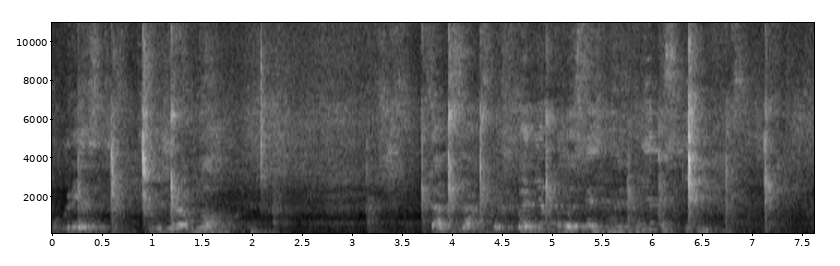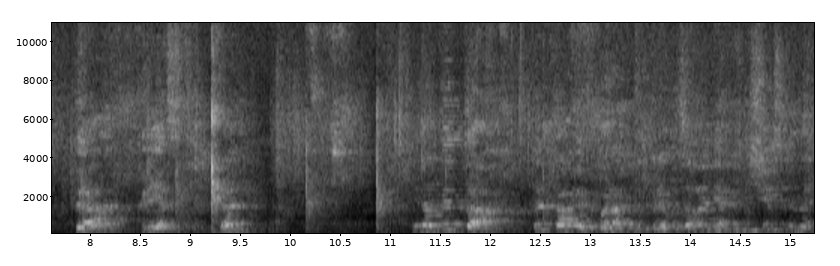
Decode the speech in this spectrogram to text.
У крест будет равно там сам экспонент, но здесь будет минус и TA крест. Да? И на тета. Тета это параметр преобразования, они вещественные.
